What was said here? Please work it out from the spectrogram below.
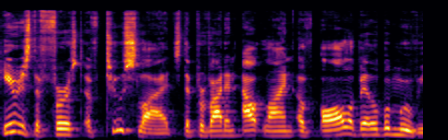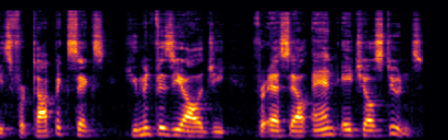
Here is the first of two slides that provide an outline of all available movies for Topic 6 Human Physiology for SL and HL students.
